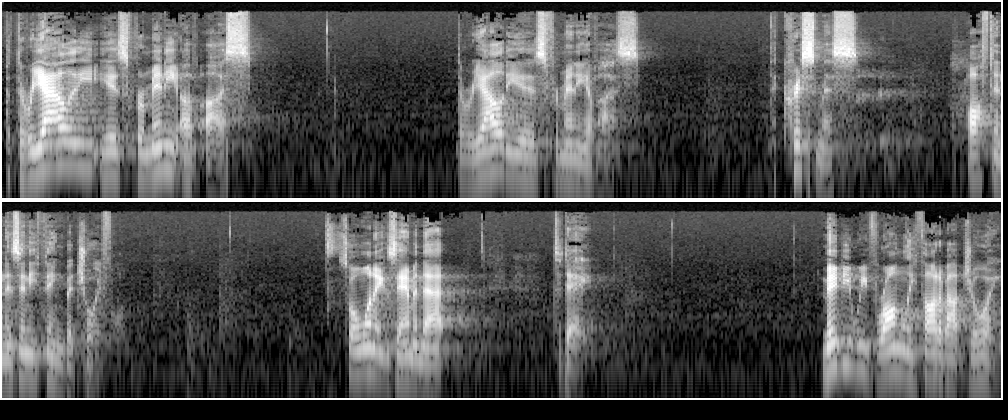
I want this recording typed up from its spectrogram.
but the reality is for many of us, the reality is for many of us that Christmas often is anything but joyful. So I want to examine that today. Maybe we've wrongly thought about joy.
